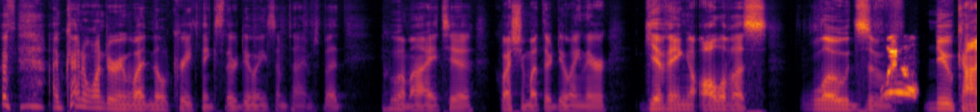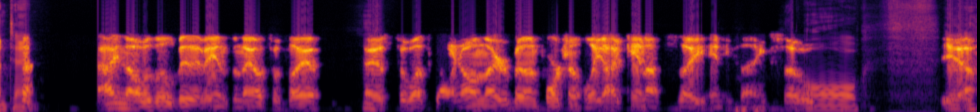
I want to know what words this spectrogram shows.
I'm kind of wondering what Mill Creek thinks they're doing sometimes, but who am I to question what they're doing? They're giving all of us loads of well, new content. I know a little bit of ins and outs with that hmm. as to what's going on there, but unfortunately, I cannot say anything. So, oh, yeah,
